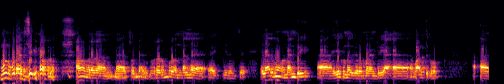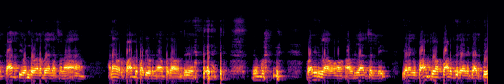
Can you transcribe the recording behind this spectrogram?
மூணு படம் அடிச்சிருக்கேன் அப்புறம் ஆமாம் மேடம் நான் நான் சொன்னேன் அதுக்கப்புறம் ரொம்ப நல்ல எக்ஸ்பீரியன்ஸு எல்லாருக்கும் நன்றி. இயக்குநருக்கு இயக்குனருக்கு ரொம்ப நன்றி. அஹ், வாழ்த்துக்களும். கார்த்தி வந்து வரும்போது என்ன சொன்னேன் ஆனால் ஒரு பாட்டு பாடி விடுங்க. அப்போ தான் வந்து ரொம்ப வைரல் ஆகும் அப்படிலாம் சொல்லி எனக்கு பாட்டுலாம் பாட தெரியாது. கருத்து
